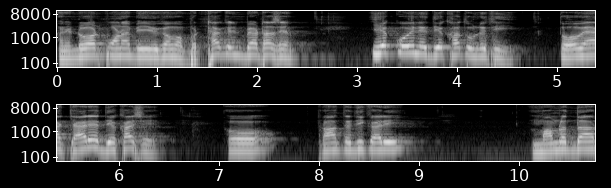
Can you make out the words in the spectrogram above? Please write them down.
અને દોઢ પોણા બે વીઘામાં ભઠ્ઠા કરીને બેઠા છે, એ કોઈને દેખાતું નથી. તો હવે આ ક્યારે દેખાશે? તો પ્રાંત અધિકારી, મામલતદાર,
